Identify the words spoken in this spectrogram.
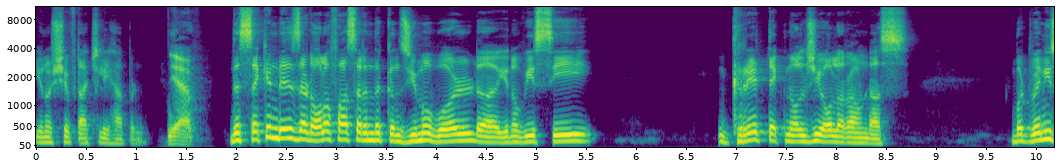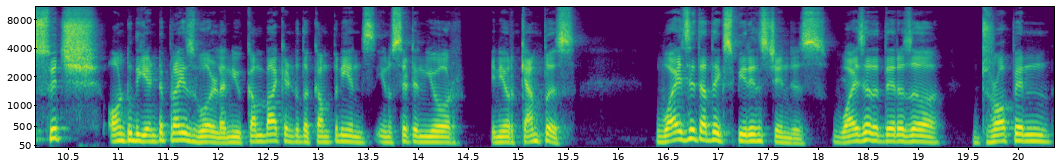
you know shift actually happened. Yeah. The second is that all of us are in the consumer world. Uh, you know, we see great technology all around us. But when you switch onto the enterprise world and you come back into the company and you know sit in your in your campus, why is it that the experience changes? Why is it that there is a drop in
